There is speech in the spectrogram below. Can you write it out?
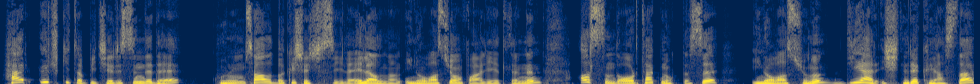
Her üç kitap içerisinde de kurumsal bakış açısıyla ele alınan inovasyon faaliyetlerinin aslında ortak noktası inovasyonun diğer işlere kıyasla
